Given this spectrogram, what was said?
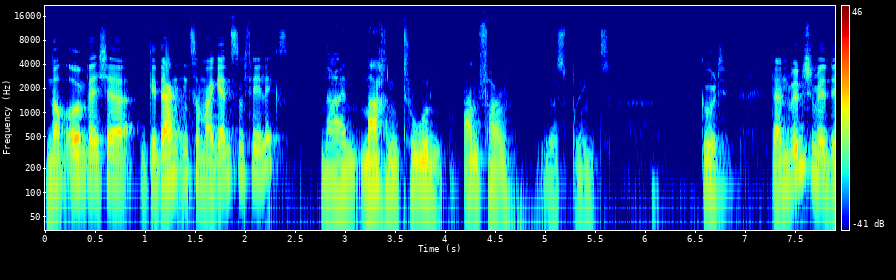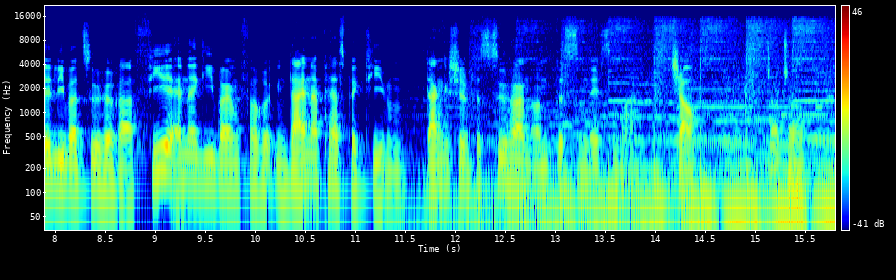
Noch irgendwelche Gedanken zum Ergänzen, Felix? Nein, machen, tun, anfangen, das bringt's. Gut, dann wünschen wir dir, lieber Zuhörer, viel Energie beim Verrücken deiner Perspektiven. Dankeschön fürs Zuhören und bis zum nächsten Mal. Ciao. Ciao, ciao.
